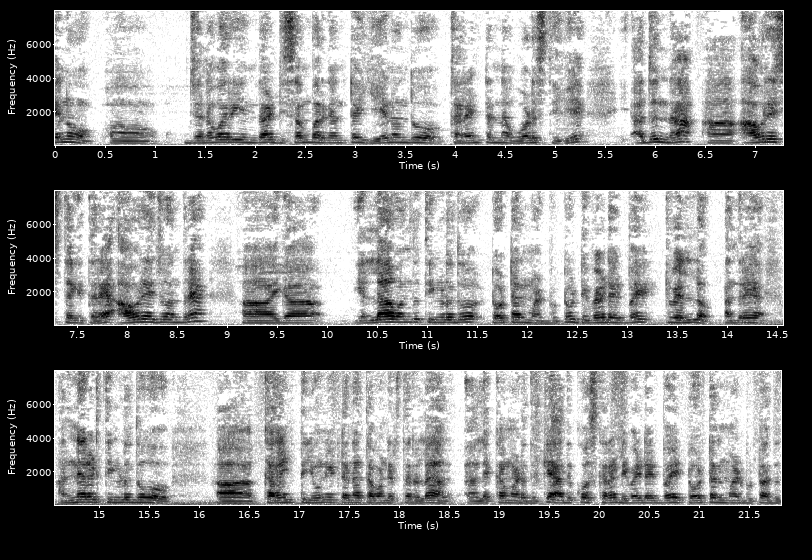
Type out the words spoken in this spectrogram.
ಏನು ಜನವರಿಯಿಂದ ಡಿಸೆಂಬರ್ ಗಂಟೆ ಏನೊಂದು ಕರೆಂಟ್ ಅನ್ನ ಓಡಿಸ್ತೀವಿ. ಅದನ್ನ ಆವರೇಜ್ ತೆಗಿತಾರೆ. ಆವರೇಜು ಅಂದ್ರೆ ಈಗ ಎಲ್ಲಾ ಒಂದು ತಿಂಗಳದು ಟೋಟಲ್ ಮಾಡ್ಬಿಟ್ಟು ಡಿವೈಡೆಡ್ ಬೈ ಟ್ವೆಲ್ ಅಂದ್ರೆ ಹನ್ನೆರಡು ತಿಂಗಳದು ಕರೆಂಟ್ ಯೂನಿಟ್ ಅನ್ನ ತಗೊಂಡಿರ್ತಾರಲ್ಲ ಲೆಕ್ಕ ಮಾಡೋದಕ್ಕೆ, ಅದಕ್ಕೋಸ್ಕರ ಡಿವೈಡೆಡ್ ಬೈ ಟೋಟಲ್ ಮಾಡ್ಬಿಟ್ಟು ಅದು,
